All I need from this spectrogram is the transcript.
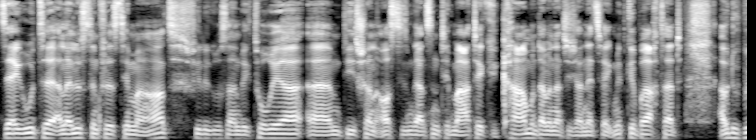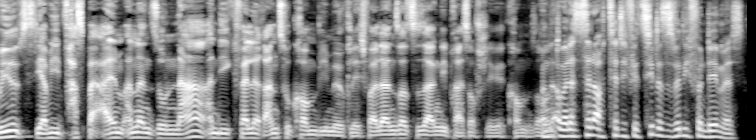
sehr gute Analystin für das Thema Art. Viele Grüße an Victoria, ähm, die schon aus diesem ganzen Thematik kam und damit natürlich ein Netzwerk mitgebracht hat. Aber du willst ja wie fast bei allem anderen so nah an die Quelle ranzukommen wie möglich, weil dann sozusagen die Preisaufschläge kommen. So. Und, aber das ist dann auch zertifiziert, dass es wirklich von dem ist?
